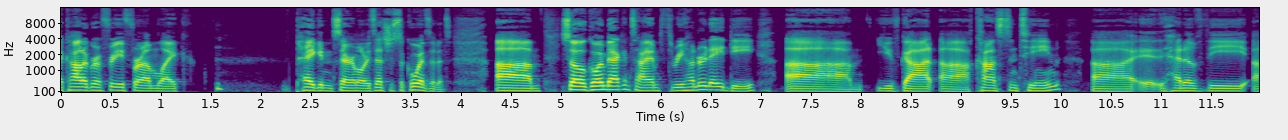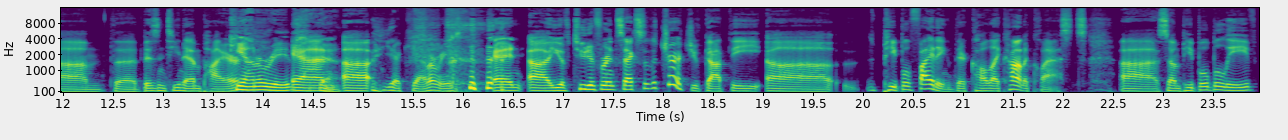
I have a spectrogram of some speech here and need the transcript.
iconography from like pagan ceremonies. That's just a coincidence. Um, so going back in time, 300 AD, um, you've got uh, Constantine, uh, head of the um, the Byzantine Empire, Keanu Reeves, and yeah. uh, yeah, Keanu Reeves, and uh, you have two different sects of the church. You've got the uh, people fighting; they're called iconoclasts. Uh, some people believe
